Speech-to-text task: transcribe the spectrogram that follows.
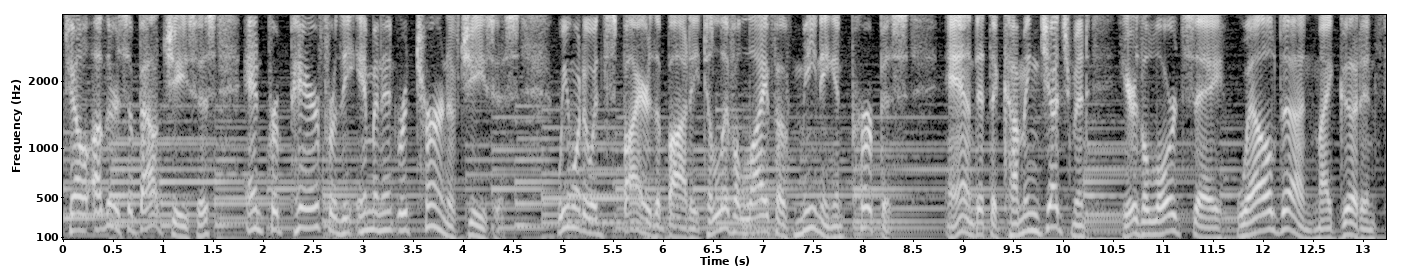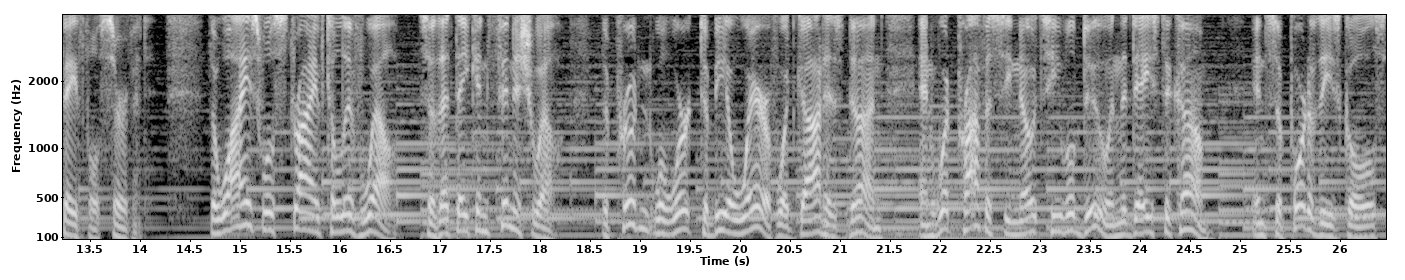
tell others about Jesus, and prepare for the imminent return of Jesus. We want to inspire the body to live a life of meaning and purpose. And at the coming judgment, hear the Lord say, Well done, my good and faithful servant. The wise will strive to live well, so that they can finish well. The prudent will work to be aware of what God has done and what prophecy notes He will do in the days to come. In support of these goals,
